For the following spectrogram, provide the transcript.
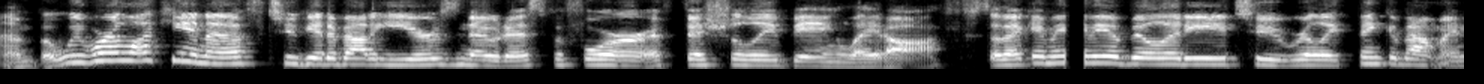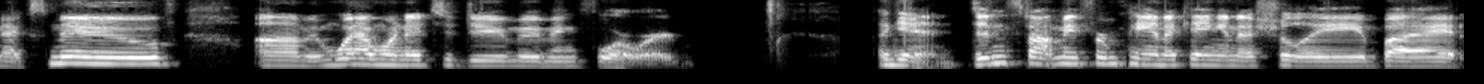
Um, but we were lucky enough to get about a year's notice before officially being laid off. So that gave me the ability to really think about my next move um, and what I wanted to do moving forward. Again, didn't stop me from panicking initially, but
